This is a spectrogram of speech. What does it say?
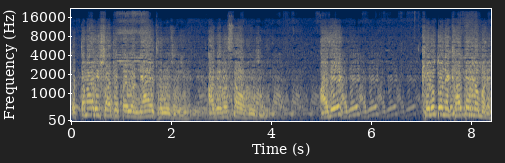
તો તમારી સાથે પહેલો ન્યાય થવો જોઈએ. આ વ્યવસ્થાઓ હોવી જોઈએ. આજે ખેડૂતોને ખાતર ન મળે.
